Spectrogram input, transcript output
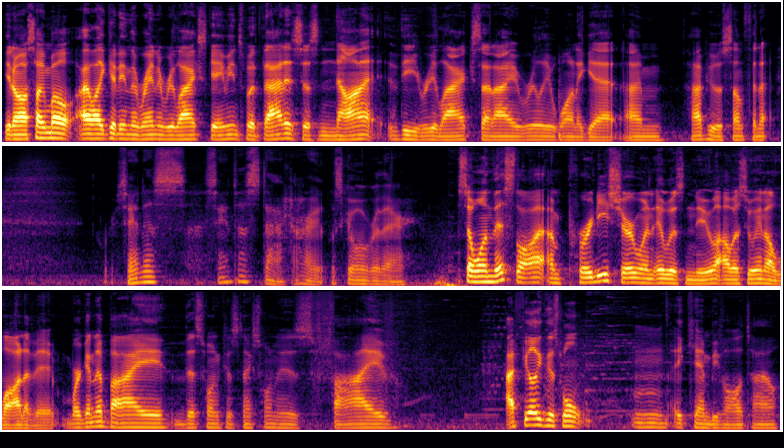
You know, I was talking about I like getting the random relaxed gamings, but that is just not the relax that I really want to get. I'm happy with something. Santa's, Santa's stack. All right, let's go over there. So on this lot, I'm pretty sure when it was new, I was doing a lot of it. We're going to buy this one because next one is five. I feel like this won't... Mm, it can be volatile.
